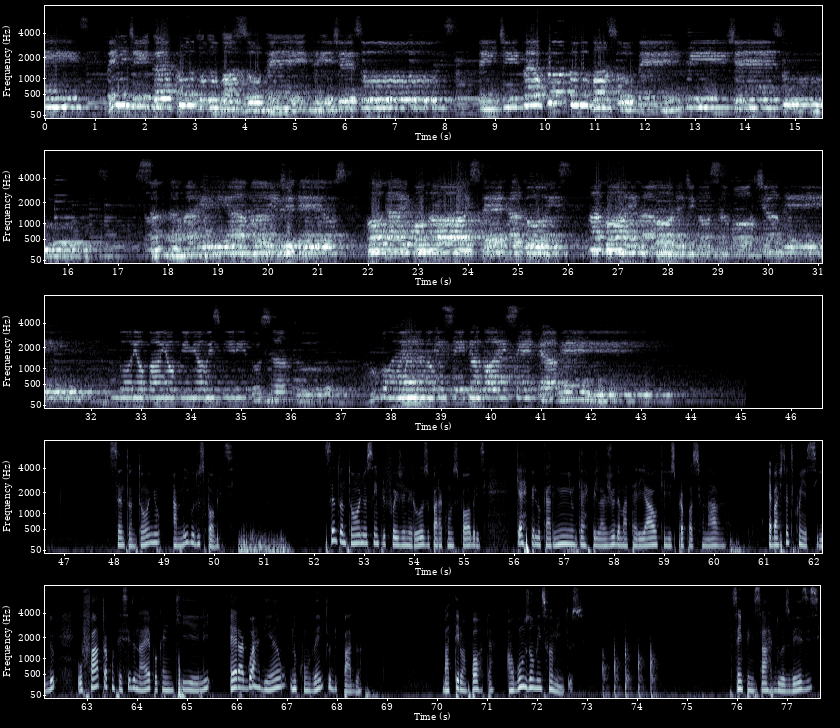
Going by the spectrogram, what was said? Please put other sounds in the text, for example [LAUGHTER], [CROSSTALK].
bendito é o fruto do vosso ventre, Jesus. Bendito é o fruto do vosso ventre, Jesus. Santa Maria, Mãe de Deus, rogai por nós, sempre. Amém. Santo Antônio, amigo dos pobres. Santo Antônio sempre foi generoso para com os pobres, quer pelo carinho, quer pela ajuda material que lhes proporcionava. É bastante conhecido o fato acontecido na época em que ele era guardião no convento de Pádua. Bateram a porta alguns homens famintos. Sem pensar duas vezes,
